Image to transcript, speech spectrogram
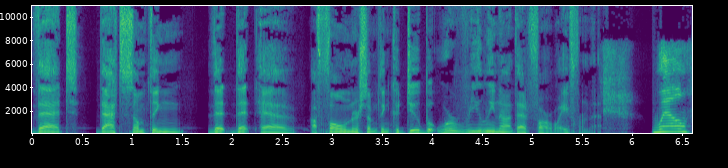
that that's something that, that uh, a phone or something could do, but we're really not that far away from that. well,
